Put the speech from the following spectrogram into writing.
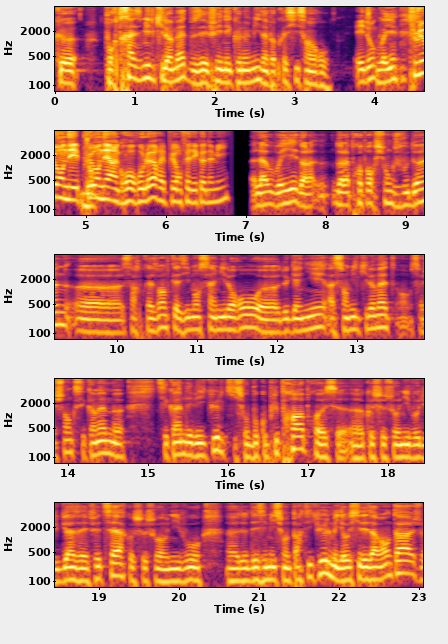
que pour 13 000 km, vous avez fait une économie d'à peu près 600 euros. Et donc, vous voyez? plus on est plus on est un gros rouleur et plus on fait d'économies Là, vous voyez, dans la, dans la proportion que je vous donne, euh, ça représente quasiment 5000 euros euh, de gagné à 100 000 km, en sachant que c'est quand même, c'est quand même des véhicules qui sont beaucoup plus propres, euh, que ce soit au niveau du gaz à effet de serre, que ce soit au niveau euh, de, des émissions de particules. Mais il y a aussi des avantages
